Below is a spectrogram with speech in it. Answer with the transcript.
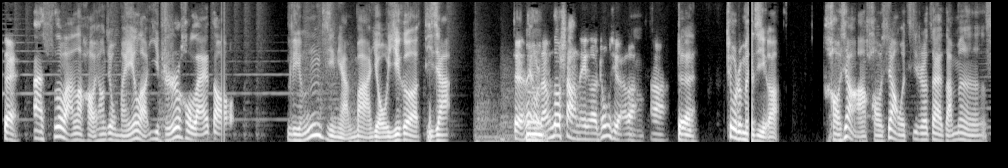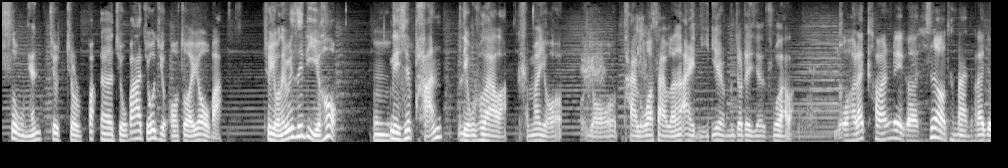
对，艾斯完了好像就没了，一直后来到零几年吧，有一个迪迦，对，那会儿嗯咱们都上那个中学了啊，对，就这么几个。好像啊，好像我记着在咱们四五年就九八呃九八九九左右吧，就有那 VCD 以后，嗯那些盘流出来了，什么有有泰罗、赛文、艾迪什么，就这些出来了。我后来看完这个新奥特曼，后来就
